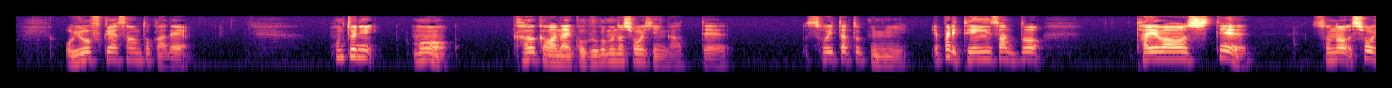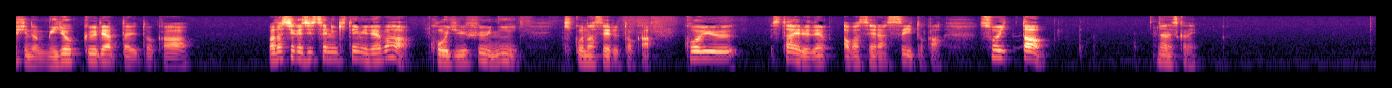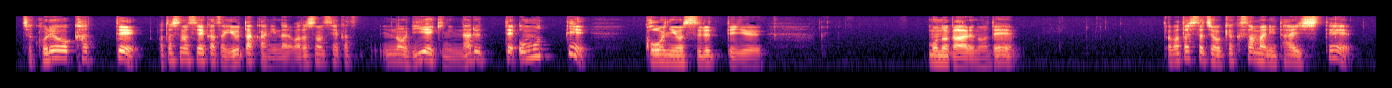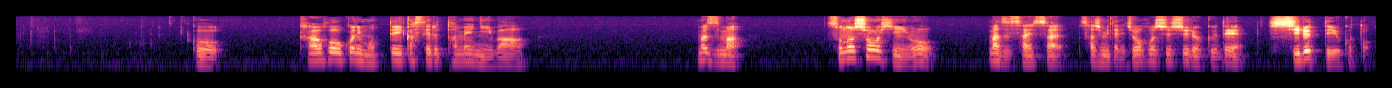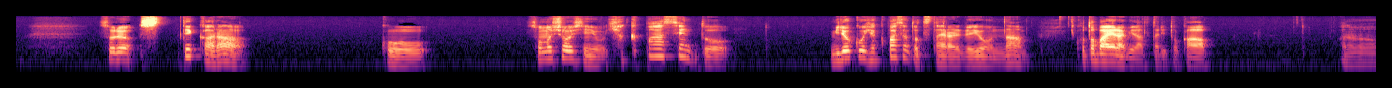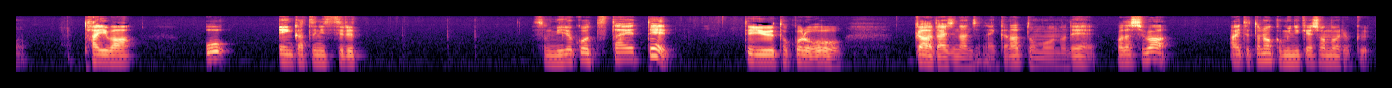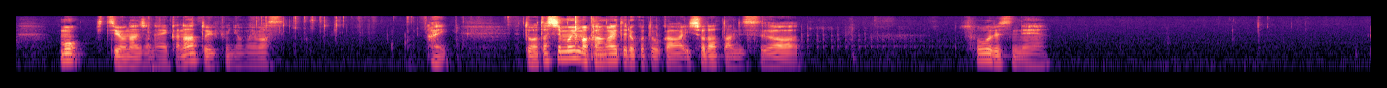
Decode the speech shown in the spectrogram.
お洋服屋さんとかで本当にもう買う買わない五分五分の商品があってそういった時にやっぱり店員さんと対話をしてその商品の魅力であったりとか私が実際に着てみればこういう風に着こなせるとかこういうスタイルで合わせやすいとかそういった何ですかね。じゃあこれを買って私の生活が豊かになる私の生活の利益になるって思って購入をするっていうものがあるので私たちお客様に対してこう買う方向に持っていかせるためにはまずまあその商品をまず最最最初みたいに情報収集力で知るっていうこと。それを知ってからこうその商品を100%魅力を100%伝えられるような言葉選びだったりとかあの対話を円滑にするその魅力を伝えてっていうところをが大事なんじゃないかなと思うので私は相手とのコミュニケーション能力も必要なんじゃないかなというふうに思います。はい。えっと、私も今考えてることが一緒だったんですが、そうですね。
